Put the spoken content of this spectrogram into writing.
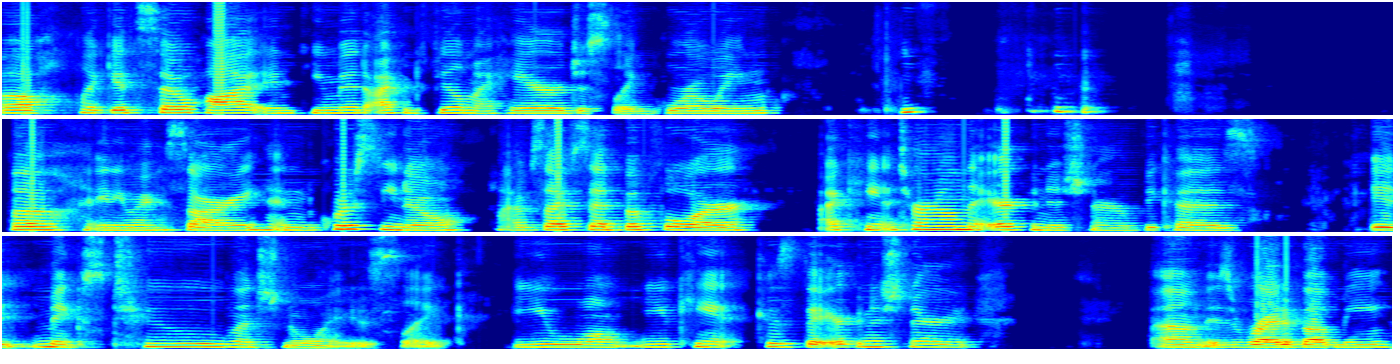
Oh, like it's so hot and humid. I could feel my hair just like growing. Oh, anyway, sorry. And of course, you know, as I've said before, I can't turn on the air conditioner because it makes too much noise. Like you won't, you can't, because the air conditioner um, is right above me,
